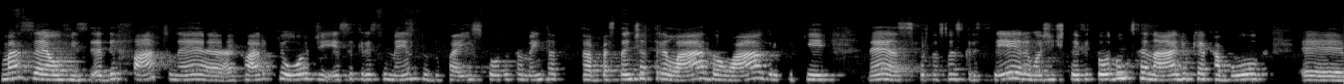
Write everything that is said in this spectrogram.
Mas, Elvis, é de fato, né? É claro que hoje esse crescimento do país todo também está tá bastante atrelado ao agro, porque né, as exportações cresceram, a gente teve todo um cenário que acabou. É,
